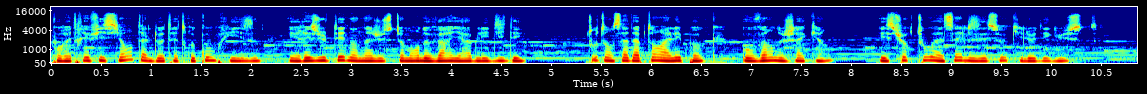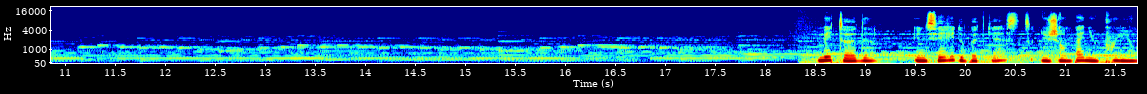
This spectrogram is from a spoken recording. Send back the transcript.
Pour être efficiente, elle doit être comprise et résulter d'un ajustement de variables et d'idées, tout en s'adaptant à l'époque, au vin de chacun et surtout à celles et ceux qui le dégustent. Méthode une série de podcasts du Champagne Pouillon.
